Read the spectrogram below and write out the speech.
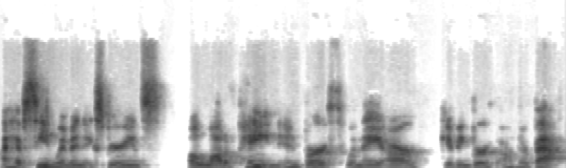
I have seen women experience a lot of pain in birth when they are giving birth on their back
